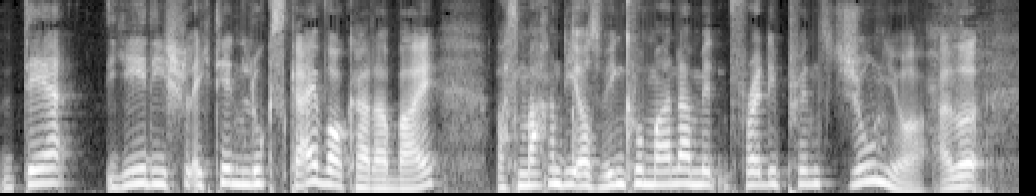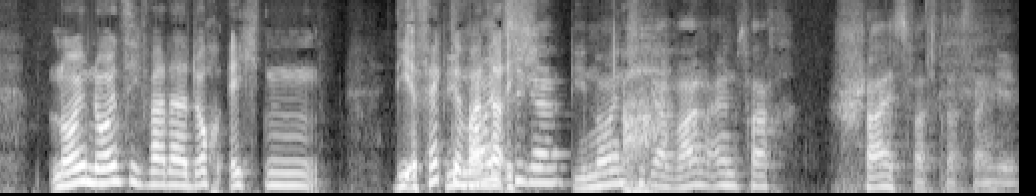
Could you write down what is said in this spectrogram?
der Jedi schlechthin, Luke Skywalker dabei. Was machen die aus Wing Commander mit Freddie Prince Jr.? Also, 99 war da doch echt ein, die Effekte Die waren da, ich, 90er, die 90er waren einfach scheiß, was das angeht.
